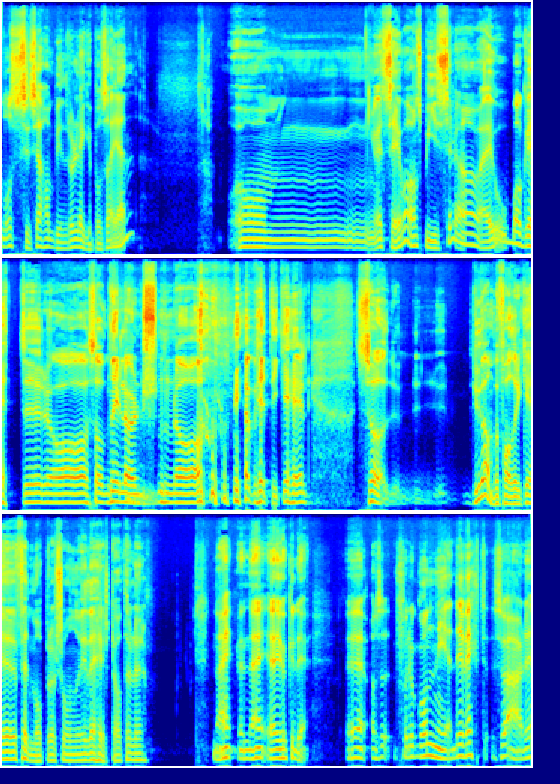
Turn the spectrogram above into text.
Nå syns jeg han begynner å legge på seg igjen. Og mm, jeg ser hva han spiser. Det er jo bagetter og sånn i lunsjen og Jeg vet ikke helt. Så du anbefaler ikke fedmeoperasjon i det hele tatt, eller? Nei, nei jeg gjør ikke det. Eh, altså, for å gå ned i vekt, så er det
